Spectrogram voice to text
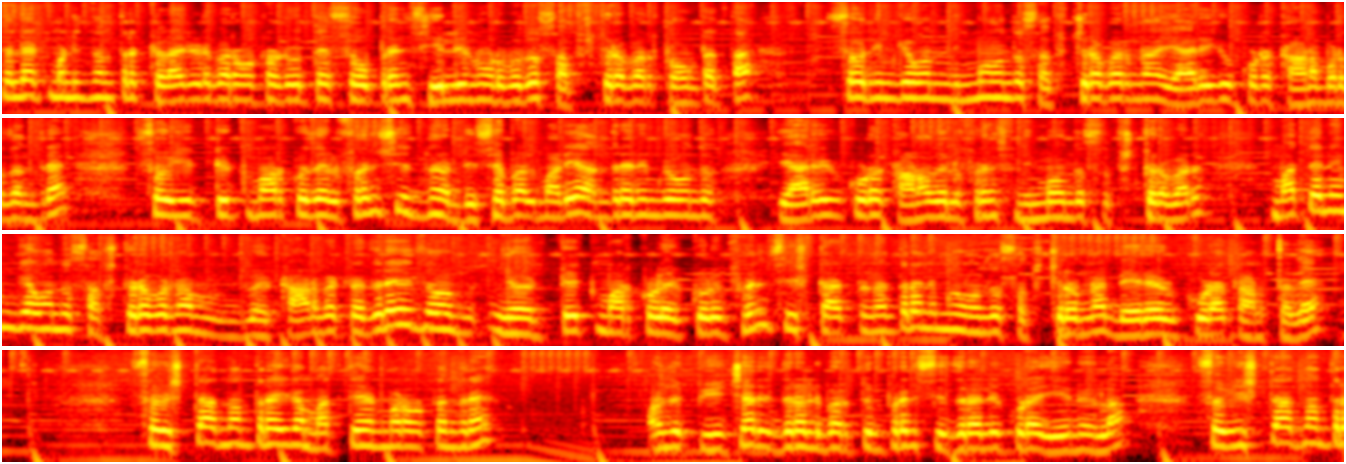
ಸೆಲೆಕ್ಟ್ ಮಾಡಿದ ನಂತರ ಕೆಳಗಡೆ ಬರಬೇಕಾಗುತ್ತೆ ಸೊ ಫ್ರೆಂಡ್ಸ್ ಇಲ್ಲಿ ನೋಡ್ಬೋದು ಸಬ್ಸ್ಕ್ರೈಬರ್ ಕೌಂಟ್ ಅಂತ. ಸೊ ನಿಮಗೆ ಒಂದು ನಿಮ್ಮ ಒಂದು ಸಬ್ಸ್ಕ್ರೈಬರ್ನ ಯಾರಿಗೂ ಕೂಡ ಕಾಣಬಾರ್ದಂದರೆ ಸೊ ಈ ಟಿಕ್ ಮಾರ್ಕೋದಿಲ್ಲ ಫ್ರೆಂಡ್ಸ್ ಇದನ್ನ ಡಿಸೇಬಲ್ ಮಾಡಿ. ಅಂದರೆ ನಿಮಗೆ ಒಂದು ಯಾರಿಗೂ ಕೂಡ ಕಾಣೋದಿಲ್ಲ ಫ್ರೆಂಡ್ಸ್ ನಿಮ್ಮ ಒಂದು ಸಬ್ಸ್ಕ್ರೈಬರ್ ಮತ್ತು ನಿಮಗೆ ಒಂದು ಸಬ್ಸ್ಕ್ರೈಬರ್ನ ಕಾಣಬೇಕಾದ್ರೆ ಇದು ಟಿಕ್ ಮಾರ್ಕೊಳ್ಳಿ ಇಟ್ಕೊಳ್ಳಿ ಫ್ರೆಂಡ್ಸ್ ಇಷ್ಟ ಆದ ನಂತರ ನಿಮಗೆ ಒಂದು ಸಬ್ಸ್ಕ್ರೈಬ್ನ ಬೇರೆಯವ್ರಿಗೆ ಕೂಡ ಕಾಣ್ತದೆ. ಸೊ ಇಷ್ಟ ಆದ ನಂತರ ಈಗ ಮತ್ತೆ ಏನು ಮಾಡ್ಬೇಕಂದ್ರೆ, ಒಂದು ಫೀಚರ್ ಇದರಲ್ಲಿ ಬರ್ತೀವಿ ಫ್ರೆಂಡ್ಸ್ ಇದರಲ್ಲಿ ಕೂಡ ಏನಿಲ್ಲ ಸೊ ಇಷ್ಟಾದ ನಂತರ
